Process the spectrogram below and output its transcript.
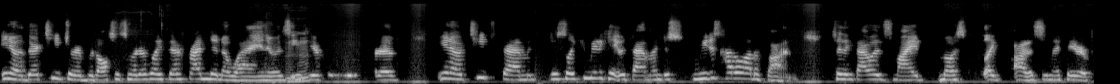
you know, their teacher, but also sort of like their friend in a way. And it was mm-hmm. easier for me to sort of, you know, teach them and just like communicate with them. And just, we just had a lot of fun. So I think that was my most, like, honestly, my favorite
